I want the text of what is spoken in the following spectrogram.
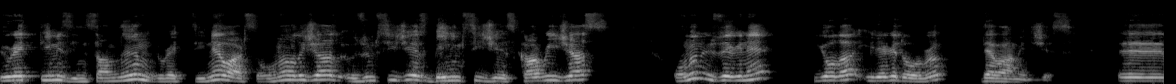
ürettiğimiz, insanlığın ürettiği ne varsa onu alacağız, özümseyeceğiz, benimseyeceğiz, kavrayacağız. Onun üzerine yola ileri doğru devam edeceğiz. Ee,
